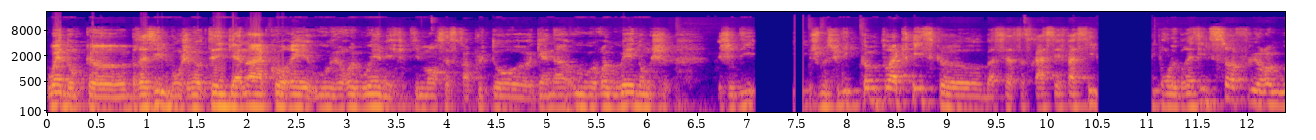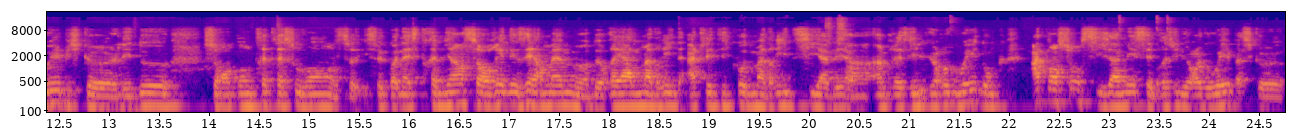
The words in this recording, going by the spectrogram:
Ouais, donc Brésil, bon, j'ai noté Ghana, Corée ou Uruguay, mais effectivement, ça sera plutôt Ghana ou Uruguay. Donc, j'ai dit, je me suis dit comme toi, Chris, que bah, ça, serait assez facile pour le Brésil, sauf l'Uruguay, puisque les deux se rencontrent très très souvent, ils se, connaissent très bien. Ça aurait des airs même de Real Madrid, Atlético de Madrid, s'il y avait un, Brésil-Uruguay. Donc attention si jamais c'est Brésil-Uruguay, parce que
